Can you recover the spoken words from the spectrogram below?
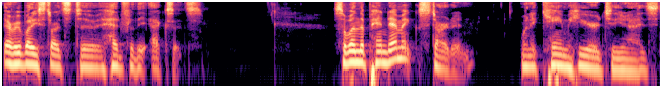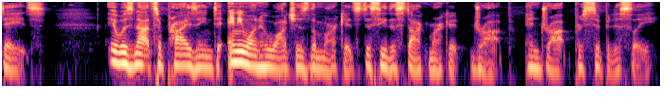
everybody starts to head for the exits. So when the pandemic started, when it came here to the United States, it was not surprising to anyone who watches the markets to see the stock market drop and drop precipitously.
